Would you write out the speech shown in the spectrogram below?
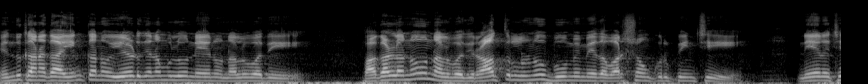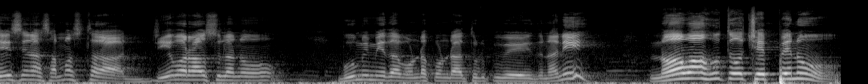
ఎందుకనగా ఇంకను ఏడు దినములు నేను నలువది పగళ్ళను నలభై రాత్రులను భూమి మీద వర్షం కురిపించి నేను చేసిన సమస్త జీవరాశులను భూమి మీద ఉండకుండా తుడిపివేయుదునని నోవాహుతో చెప్పెను.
